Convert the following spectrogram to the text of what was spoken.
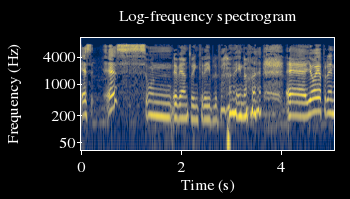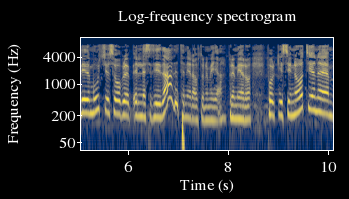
es, un evento increíble para mí. ¿no? Eh, yo he aprendido mucho sobre la necesidad de tener autonomía, primero, porque si no tiene,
